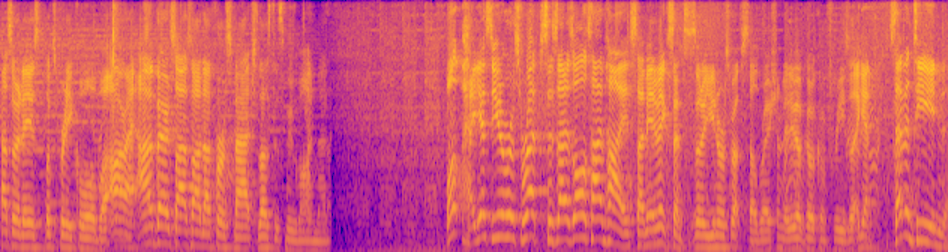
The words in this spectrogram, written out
that's what it is. Looks pretty cool. But all right, I'm very satisfied with that first match. Let's just move on, man. Well, I guess the Universe Reps is at his all-time highest. I mean, it makes sense. It's a Universe Reps celebration. They do have Goku and Frieza. Again, 17,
